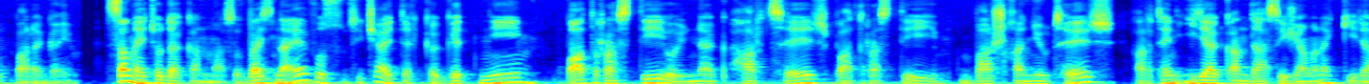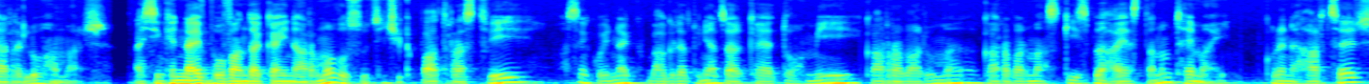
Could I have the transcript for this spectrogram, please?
այդ պարագայում։ Սա մեթոդական մասով, բայց նաև ուսուցիչը այդտեղ կգտնի պատրաստի, օրինակ, հարցեր, պատրաստի բաշխանյութեր արդեն իրական դասի ժամանակ կիրառելու համար։ Այսինքն նաև բովանդակային առումով ուսուցիչը կպատրաստվի ասենք օրինակ Բագրատունյա ցարքայատոհմի կառավարումը, կառավարման սկիզբը Հայաստանում թեմային. Կունենա հարցեր,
